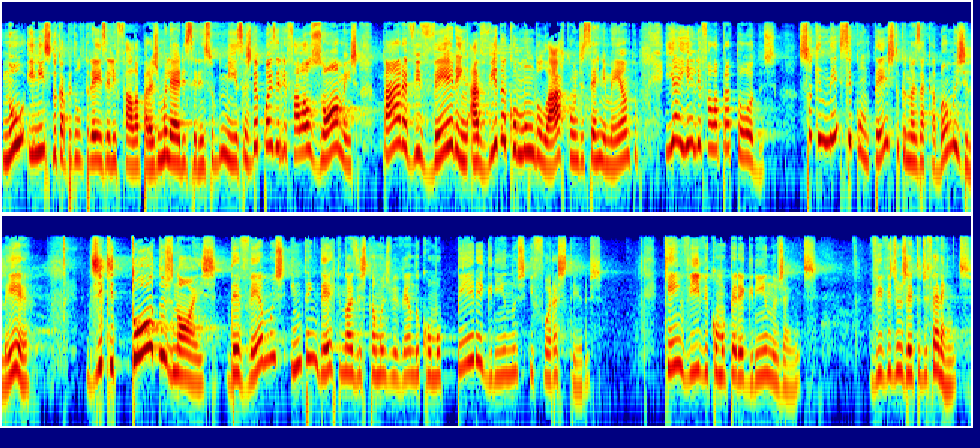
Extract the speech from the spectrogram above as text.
No início do capítulo 3 ele fala para as mulheres serem submissas. Depois ele fala aos homens para viverem a vida comum do lar com discernimento. E aí ele fala para todos. Só que nesse contexto que nós acabamos de ler, de que todos nós devemos entender que nós estamos vivendo como peregrinos e forasteiros. Quem vive como peregrino, gente, vive de um jeito diferente.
